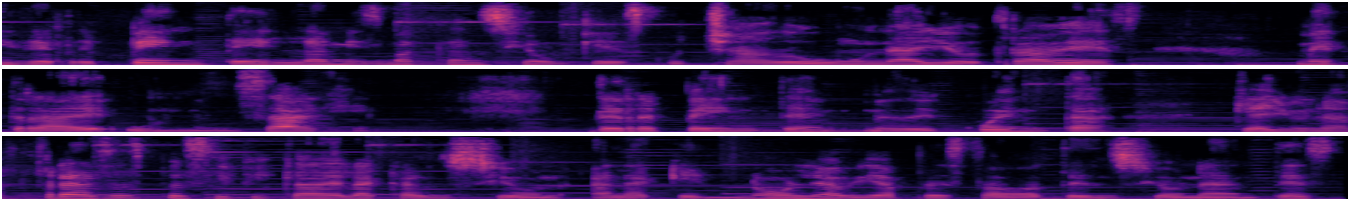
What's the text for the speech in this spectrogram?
y de repente la misma canción que he escuchado una y otra vez me trae un mensaje. De repente me doy cuenta que hay una frase específica de la canción a la que no le había prestado atención antes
